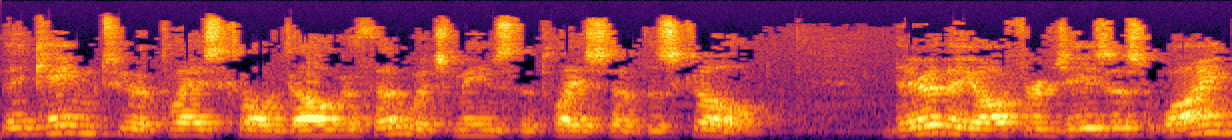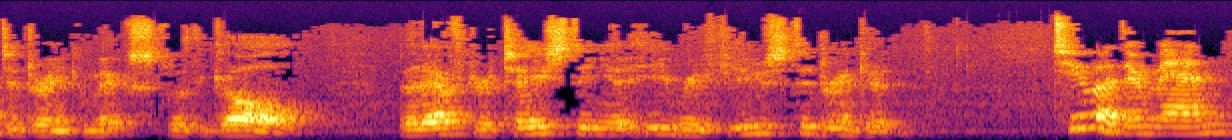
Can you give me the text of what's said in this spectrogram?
They came to a place called Golgotha, which means the place of the skull. There they offered Jesus wine to drink mixed with gall, but after tasting it, he refused to drink it. Two other men,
